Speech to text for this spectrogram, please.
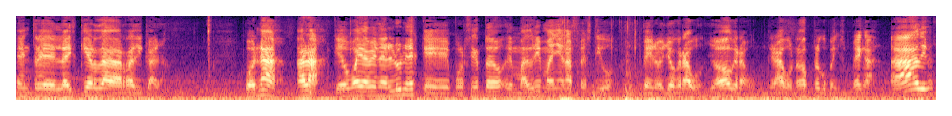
entre la izquierda radical. Pues nada, ala, que os vaya bien el lunes, que por cierto en Madrid mañana es festivo. Pero yo grabo, yo grabo, grabo, no os preocupéis. Venga, adiós.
